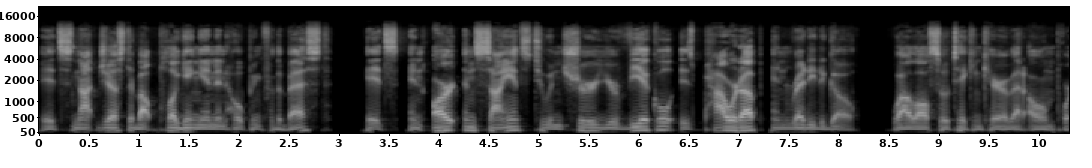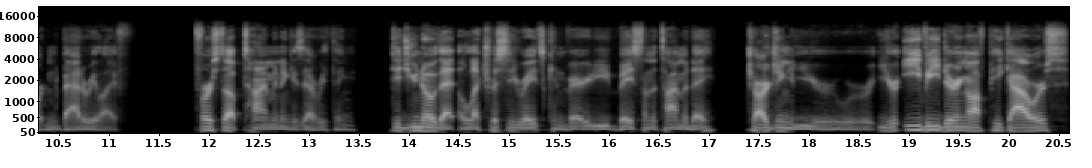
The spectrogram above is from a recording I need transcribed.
It's not just about plugging in and hoping for the best. It's an art and science to ensure your vehicle is powered up and ready to go, while also taking care of that all important battery life. First up, timing is everything. Did you know that electricity rates can vary based on the time of day? Charging your, your EV during off peak hours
